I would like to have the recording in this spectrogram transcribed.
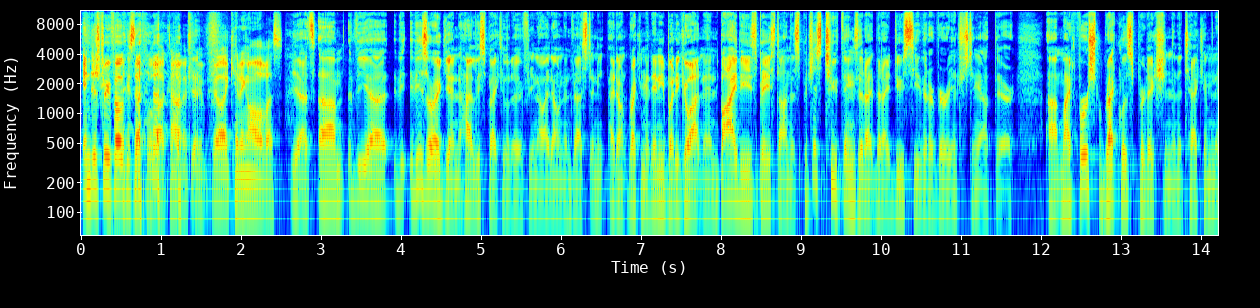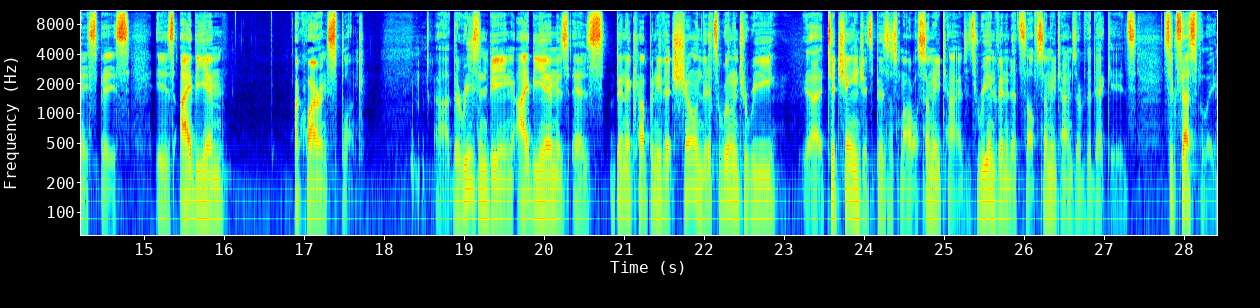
industryfocus at fool.com if you feel like hitting all of us. Yes. Um, the uh, th- these are again highly speculative. You know, I don't invest any. I don't recommend anybody go out and, and buy these based on this. But just two things that I that I do see that are very interesting out there. Uh, my first reckless prediction in the tech M and A space is IBM acquiring Splunk. Uh, the reason being, IBM is, has been a company that's shown that it's willing to re uh, to change its business model so many times. It's reinvented itself so many times over the decades successfully.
